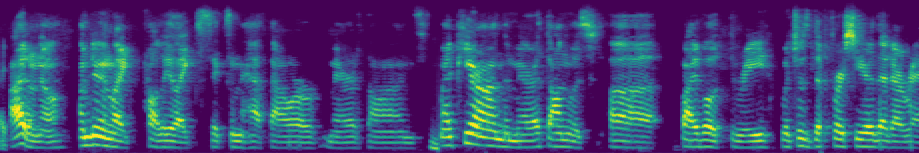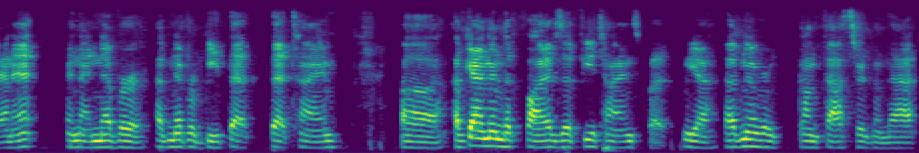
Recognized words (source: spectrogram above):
Like, I don't know. I'm doing like probably like six and a half hour marathons. Hmm. My PR on the marathon was uh, 503, which was the first year that I ran it. And I never, I've never beat that that time. Uh, I've gotten into fives a few times, but yeah, I've never gone faster than that.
